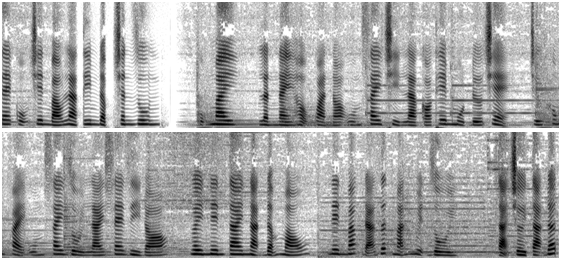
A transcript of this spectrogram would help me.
xe cộ trên báo là tim đập chân run. Cũng may, lần này hậu quả nó uống say chỉ là có thêm một đứa trẻ, chứ không phải uống say rồi lái xe gì đó, gây nên tai nạn đẫm máu, nên bác đã rất mãn nguyện rồi. Tạ trời tạ đất,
